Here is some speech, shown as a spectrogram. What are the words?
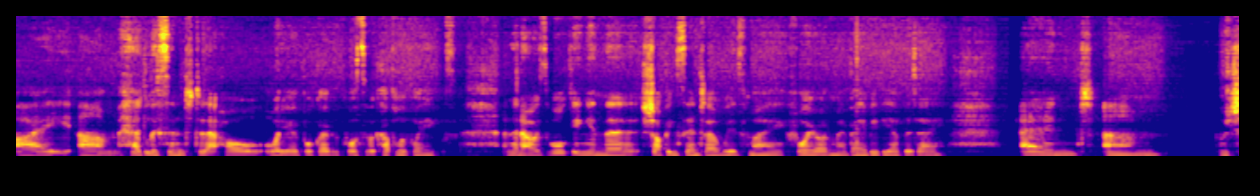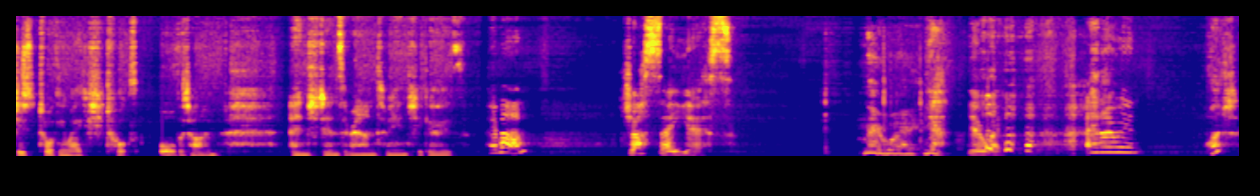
I um, had listened to that whole audiobook over the course of a couple of weeks. And then I was walking in the shopping centre with my four year old and my baby the other day. And um, she's talking away because she talks all the time. And she turns around to me and she goes, Hey, mum, just say yes. No way. Yeah, yeah, wait. and I went, What?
